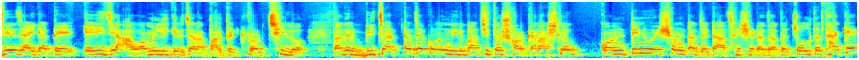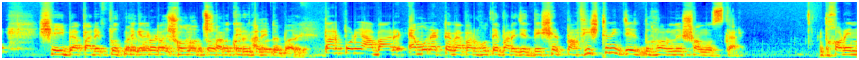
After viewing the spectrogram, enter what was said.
যে জায়গাতে এই যে আওয়ামী লীগের যারা পারপেটেটর ছিল তাদের বিচারটা যে কোনো নির্বাচিত সরকার আসলেও কন্টিনিউয়েশনটা যেটা আছে সেটা যাতে চলতে থাকে সেই ব্যাপারে প্রত্যেকের একটা সনদ হতে পারে। তারপরে আবার এমন একটা ব্যাপার হতে পারে যে দেশের প্রাতিষ্ঠানিক যে ধরনের সংস্কার ধরেন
